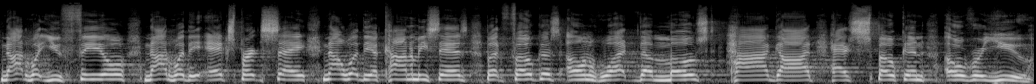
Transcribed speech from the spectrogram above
Not what you feel, not what the experts say, not what the economy says, but focus on what the Most High God has spoken over you.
